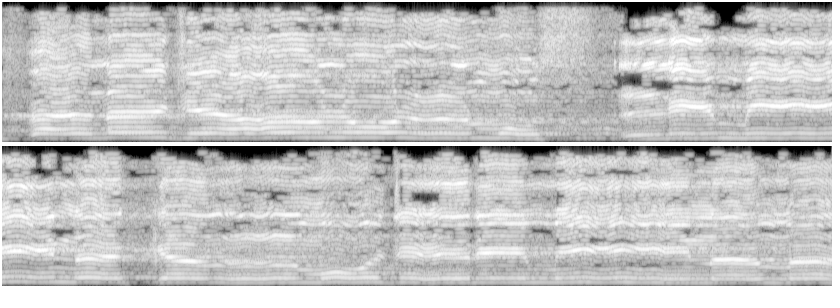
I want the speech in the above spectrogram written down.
أفنجعل المسلمين كالمجرمين ما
